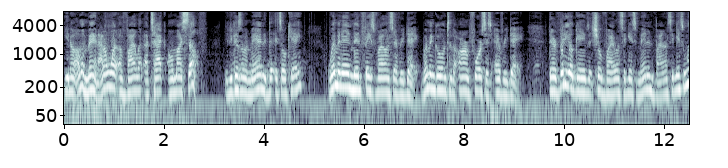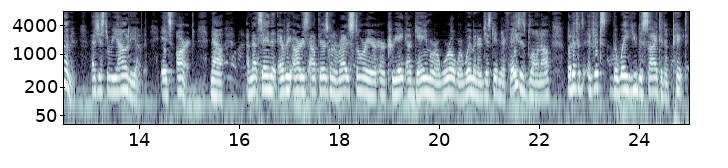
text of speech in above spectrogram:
you know, I'm a man. I don't want a violent attack on myself. Because I'm a man, it's okay. Women and men face violence every day. Women go into the armed forces every day. There are video games that show violence against men and violence against women. That's just the reality of it. It's art. Now, I'm not saying that every artist out there is going to write a story or, or, create a game or a world where women are just getting their faces blown off. But if it's if it's the way you decide to depict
